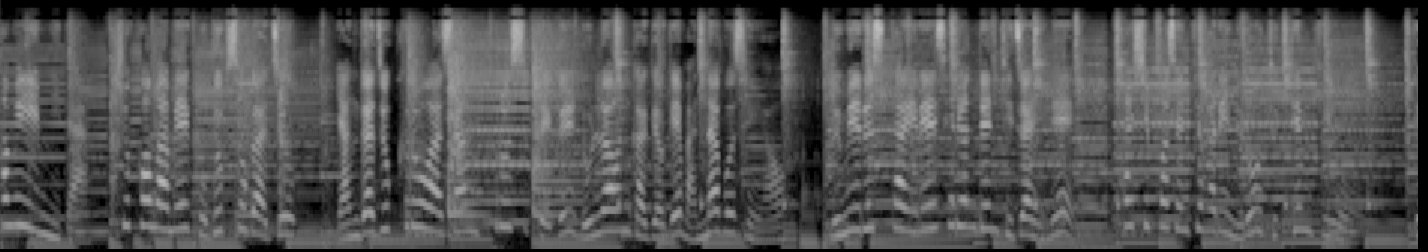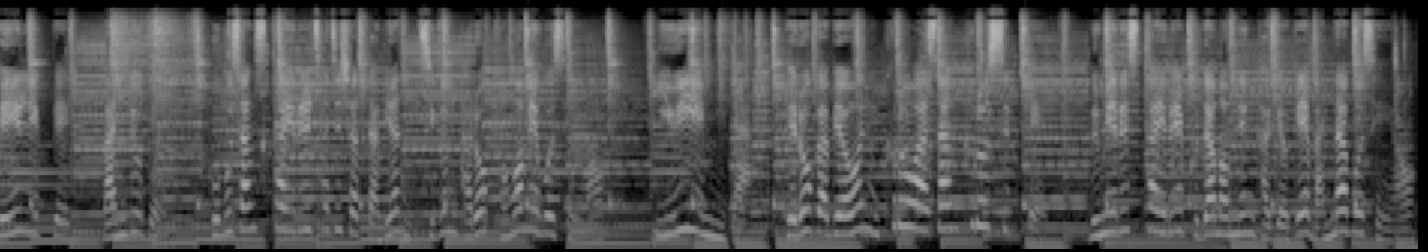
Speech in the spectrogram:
3위입니다. 슈퍼맘의 고급 소가죽, 양가죽 크로아상 크로스백을 놀라운 가격에 만나보세요. 르메르 스타일의 세련된 디자인에 80% 할인으로 득템 기회. 데일리백, 만두백, 고부상 스타일을 찾으셨다면 지금 바로 경험해보세요. 2위입니다. 배로 가벼운 크로아상 크로스백. 르메르 스타일을 부담없는 가격에 만나보세요.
